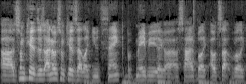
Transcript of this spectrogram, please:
uh, some kids. there's- I know some kids that like you'd think, but maybe like aside, but like outside, but like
